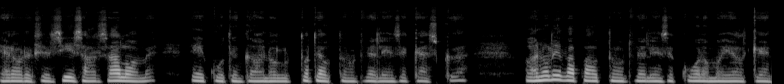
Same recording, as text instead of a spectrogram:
Herodeksen sisar Salome ei kuitenkaan ollut toteuttanut veljensä käskyä, vaan oli vapauttanut veljensä kuoleman jälkeen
